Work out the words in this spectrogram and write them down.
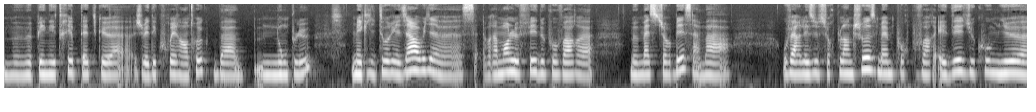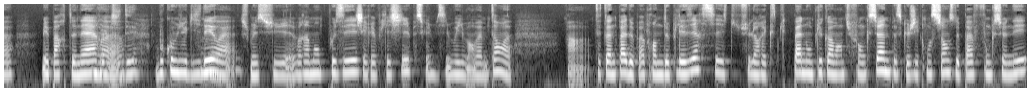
me, me pénétrer, peut-être que euh, je vais découvrir un truc. Bah, non plus. Mais clitoridien, oui, euh, vraiment le fait de pouvoir euh, me masturber, ça m'a ouvert les yeux sur plein de choses, même pour pouvoir aider du coup mieux euh, mes partenaires. Mieux euh, beaucoup mieux guidée, Mhm. ouais. Je me suis vraiment posée, j'ai réfléchi, parce que je me suis dit, oui, mais en même temps, euh, enfin, t'étonnes pas de pas prendre de plaisir si tu leur expliques pas non plus comment tu fonctionnes, parce que j'ai conscience de pas fonctionner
